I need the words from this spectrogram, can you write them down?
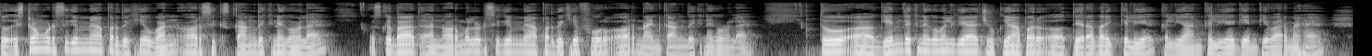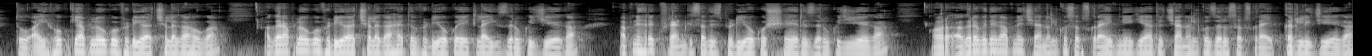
तो स्ट्रॉन्ग उड़सी गेम में यहाँ पर देखिए वन और सिक्स कांग देखने को मिला है। उसके बाद नॉर्मल उड़सी गेम में यहाँ पर देखिए फोर और नाइन कांग देखने को मिला है। तो गेम देखने को मिल गया जो कि यहाँ पर तेरह तारीख के लिए, कल्याण के लिए गेम के बारे में है। तो आई होप कि आप लोगों को वीडियो अच्छा लगा होगा। अगर आप लोगों को वीडियो अच्छा लगा है तो वीडियो को एक लाइक ज़रूर कीजिएगा। अपने हर एक फ्रेंड के साथ इस वीडियो को शेयर ज़रूर कीजिएगा। और अगर अभी तक आपने चैनल को सब्सक्राइब नहीं किया तो चैनल को ज़रूर सब्सक्राइब कर लीजिएगा,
